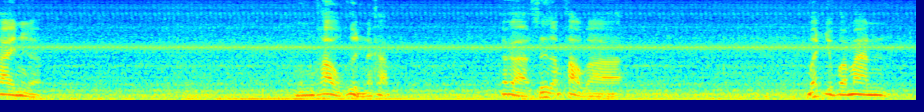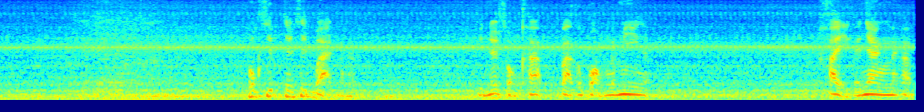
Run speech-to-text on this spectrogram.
ไทยเหนือหุงข้าวขึ้นนะครับ แล้วก็ซื้อกับข้าวก็เบิดอยู่ประมาณหกสิบเจ็ดสิบบาทนะครับ กินได้สองคาบปลากระป๋องก็มีครับ ไข่ก็ยังนะครับ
